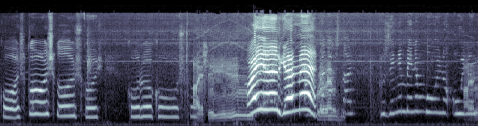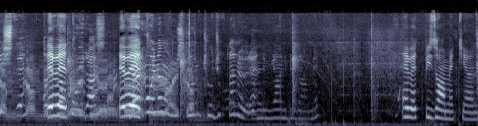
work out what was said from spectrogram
Koş koş koş koş. Koru koş koş. Hayır gelme. Arkadaşlar kuzenim benim bu oyunu oynamıştı. Evet. Poyraz. Evet. Ben oynamamıştım. Çocuktan öğrendim yani bir zahmet. Evet bir zahmet yani.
